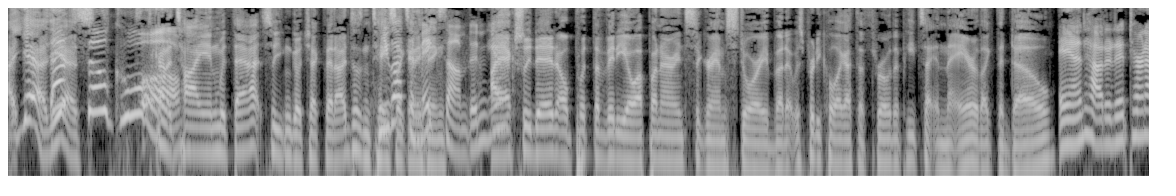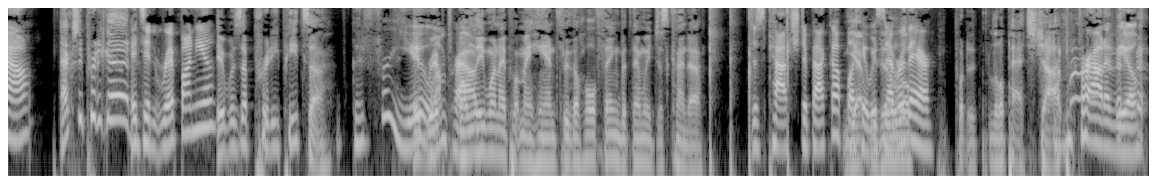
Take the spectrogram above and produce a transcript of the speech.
Uh, yeah, that's yes. so cool. kind of tie in with that, so you can go check that out. It doesn't taste got like to make anything. some, didn't you? I actually did. I'll put the video up on our Instagram story, but it was pretty cool. I got to throw the pizza in the air like the dough. and how did it turn out? Actually, pretty good. It didn't rip on you? It was a pretty pizza. Good for you. I'm proud. only when I put my hand through the whole thing, but then we just kind of Just patched it back up like Yep, it was never little- there. Put a little patch job. proud of you.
